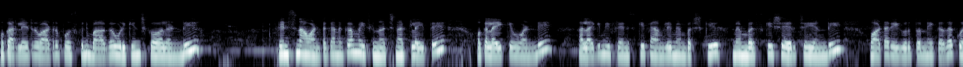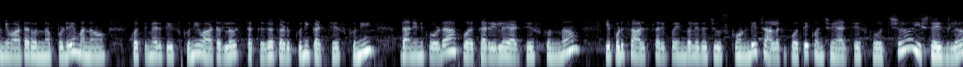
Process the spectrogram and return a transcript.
ఒక అర లీటర్ వాటర్ పోసుకొని బాగా ఉడికించుకోవాలండి. ఫ్రెండ్స్ నా వంట కనుక మీకు నచ్చినట్లయితే ఒక లైక్ ఇవ్వండి. అలాగే మీ ఫ్రెండ్స్కి ఫ్యామిలీ మెంబర్స్కి మెంబర్స్కి షేర్ చేయండి. వాటర్ ఎగురుతున్నాయి కదా కొన్ని వాటర్ ఉన్నప్పుడే మనం కొత్తిమీర తీసుకుని వాటర్లో చక్కగా కడుక్కుని కట్ చేసుకుని దానిని కూడా కర్రీలో యాడ్ చేసుకుందాం. ఇప్పుడు సాల్ట్ సరిపోయిందో లేదో చూసుకోండి. చాలకపోతే కొంచెం యాడ్ చేసుకోవచ్చు ఈ స్టేజ్లో.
